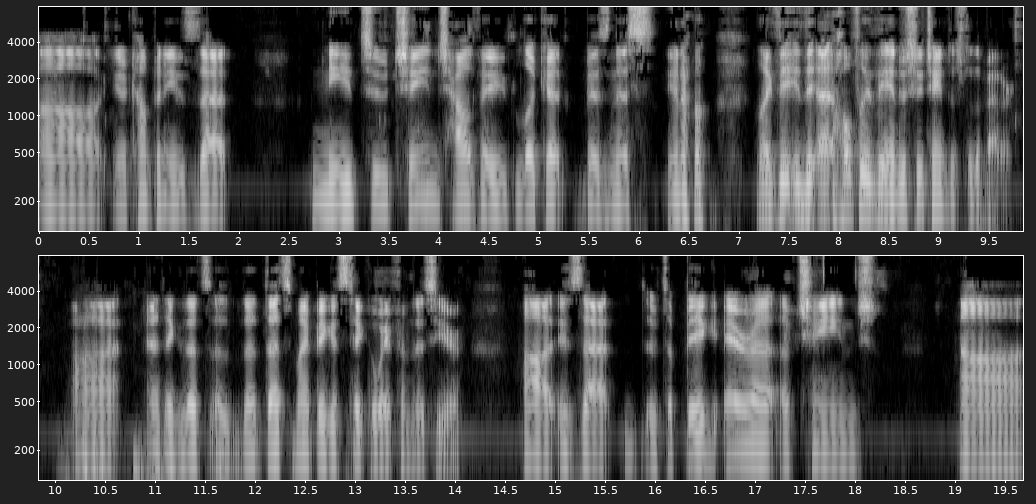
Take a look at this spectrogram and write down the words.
uh, you know, companies that need to change how they look at business, you know, like the, the uh, hopefully the industry changes for the better. Uh, I think that's, uh, that, that's my biggest takeaway from this year, uh, is that it's a big era of change. Uh,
